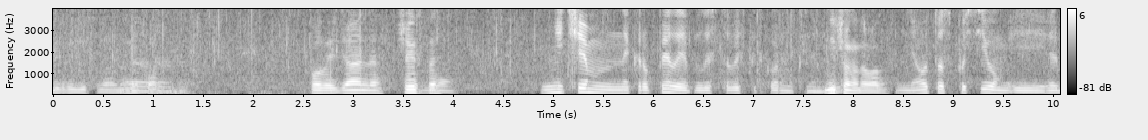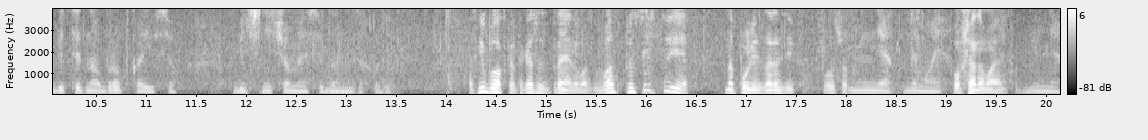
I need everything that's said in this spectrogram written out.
Літри 200 да, Да, гектар. да, да. Поле ідеальне, чисте. Да. Нічим не кропили, листових підкормок не було. Нічого не давали. Ні, ото з посівом і гербіцидна обробка і все. Більш нічого ми сюди не заходили. А скажіть, будь ласка, таке ж питання до вас. У вас присутствує на полі зараз їх волочок? Ні, немає. Взагалі немає. Ні.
